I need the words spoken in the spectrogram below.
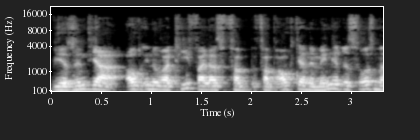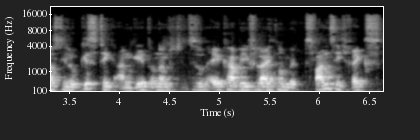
wir sind ja auch innovativ, weil das ver verbraucht ja eine Menge Ressourcen, was die Logistik angeht. Und dann steht so ein LKW vielleicht noch mit 20 Rex,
